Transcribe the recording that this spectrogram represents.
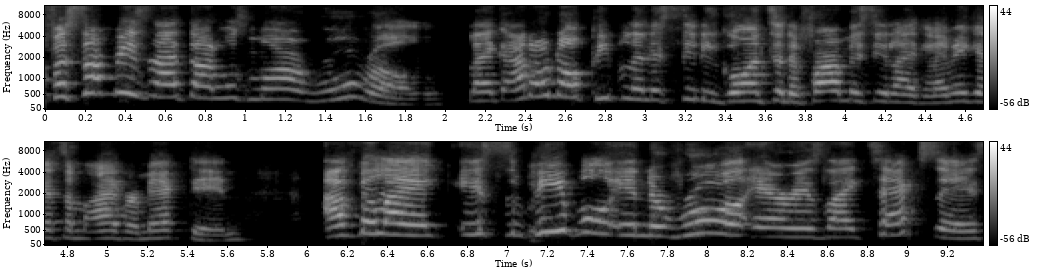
for some reason I thought it was more rural. Like I don't know people in the city going to the pharmacy like, let me get some ivermectin. I feel like it's the people in the rural areas like Texas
